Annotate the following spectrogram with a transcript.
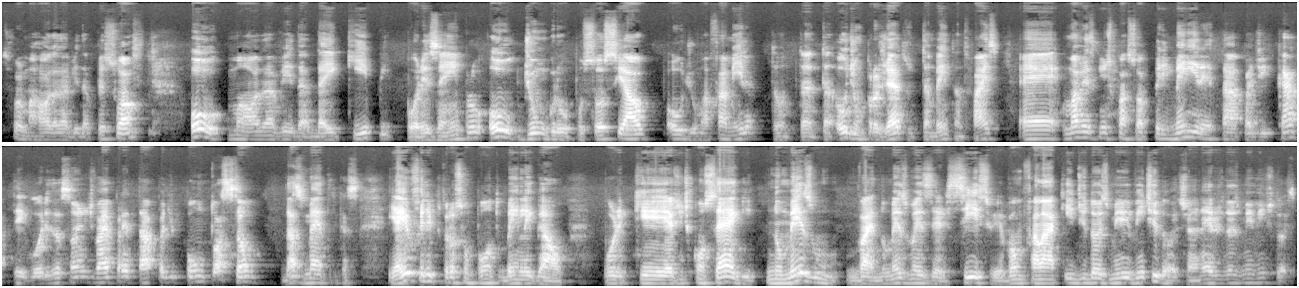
se for uma roda da vida pessoal, ou uma hora da vida da equipe, por exemplo, ou de um grupo social, ou de uma família, ou de um projeto, também tanto faz. É, uma vez que a gente passou a primeira etapa de categorização, a gente vai para a etapa de pontuação das métricas. E aí o Felipe trouxe um ponto bem legal, porque a gente consegue no mesmo vai no mesmo exercício, e vamos falar aqui de 2022, janeiro de 2022.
